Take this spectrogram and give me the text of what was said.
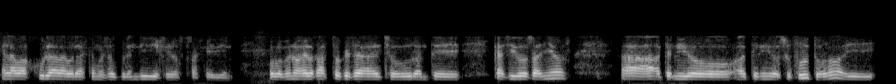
en la báscula, la verdad es que me sorprendí y dije, ostras, qué bien. Por lo menos el gasto que se ha hecho durante casi dos años ha tenido ha tenido su fruto, ¿no? Y,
